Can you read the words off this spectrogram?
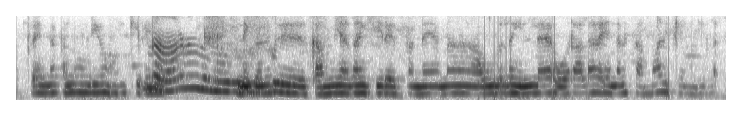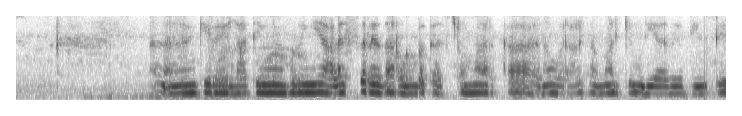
அப்புறம் என்ன பண்ண முடியும்? கீரை இன்னைக்கு வந்துட்டு கம்மியாக தான் கீரை இது பண்ணேன். ஏன்னா அவங்களும் இல்லை. ஒரு ஆளாக என்னால் சமாளிக்க முடியல. கீரை எல்லாத்தையும் பிடுங்கி அலசுறது தான் ரொம்ப கஷ்டமாக இருக்கா? அதான் ஒரு ஆள் சமாளிக்க முடியாது அப்படின்ட்டு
